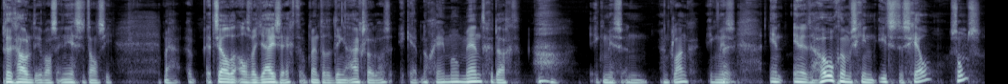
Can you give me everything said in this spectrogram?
terughoudend in was in eerste instantie. Maar ja, hetzelfde als wat jij zegt, op het moment dat het ding aangesloten was, ik heb nog geen moment gedacht, "Ah, ik mis een, een klank. Ik mis in, in het hoge misschien iets te schel, soms.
